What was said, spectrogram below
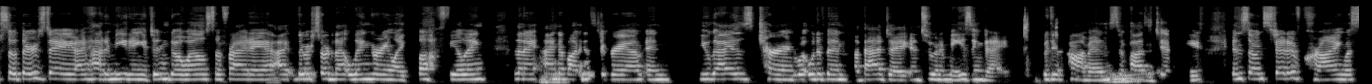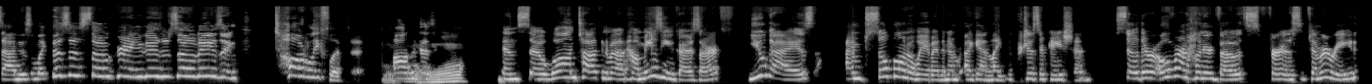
so Thursday I had a meeting. It didn't go well. So Friday I, there was sort of that lingering like ugh feeling. And then I end up mm-hmm. on Instagram and you guys turned what would have been a bad day into an amazing day with your comments and mm-hmm. positivity. And so instead of crying with sadness, I'm like, this is so great. You guys are so amazing. Totally flipped it. All because. And so while I'm talking about how amazing you guys are, you guys, I'm so blown away by the number, again, like the participation. So there were over 100 votes for the September read,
